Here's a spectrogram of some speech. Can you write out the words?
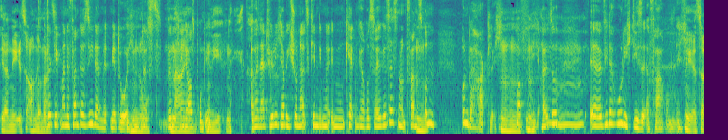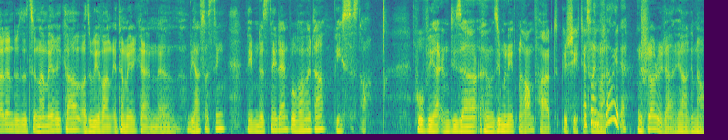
Ja, nee, ist auch nicht Oder meins. geht meine Fantasie dann mit mir durch? No. Das will ich Nein, nicht ausprobieren. Nee, nee. Aber natürlich habe ich schon als Kind im, im Kettenkarussell gesessen und fand es un, unbehaglich. Hoffe ich nicht. Also äh, wiederhole ich diese Erfahrung nicht. Nee, es sei denn, du sitzt in Amerika. Also wir waren in Amerika in, äh, wie heißt das Ding? Neben Disneyland. Wo waren wir da? Wie hieß das noch? Wo wir in dieser äh, simulierten Raumfahrtgeschichte Das war in waren. Florida. In Florida, ja, genau.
